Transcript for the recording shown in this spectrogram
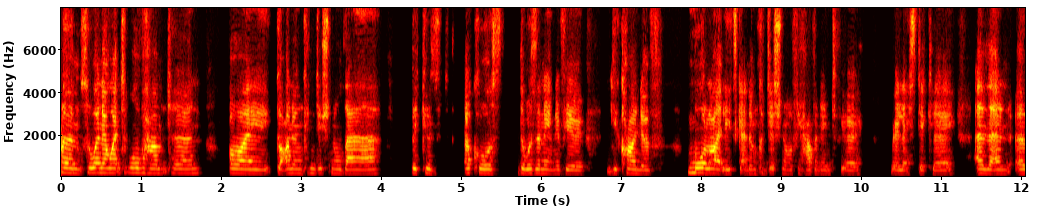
Um, so when i went to wolverhampton i got an unconditional there because of course there was an interview. You kind of more likely to get an unconditional if you have an interview realistically. And then uh,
